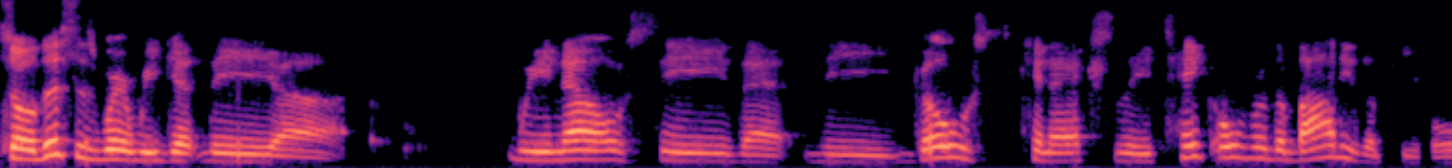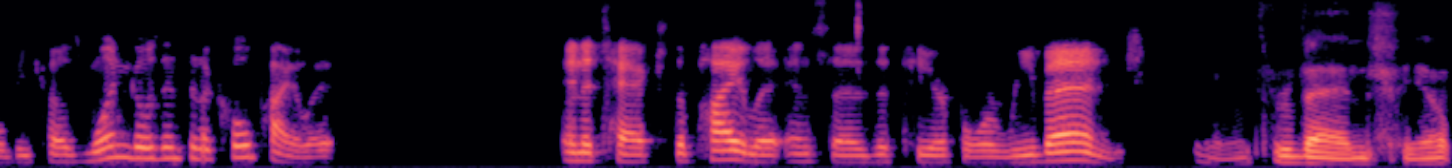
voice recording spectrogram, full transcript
So this is where we get the. Uh, we now see that the ghosts can actually take over the bodies of people because one goes into the co-pilot and attacks the pilot and says it's here for revenge. Mm, it's revenge. Yep.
